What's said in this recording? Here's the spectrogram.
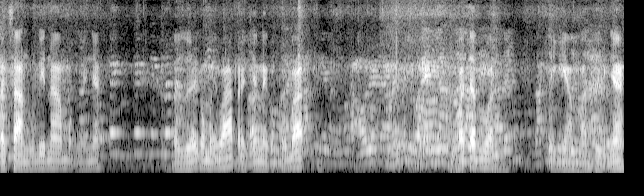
Đặc sản của Việt Nam mọi người nhé. Ở dưới có mấy bát, ở trên này có mấy bát. Quá chất luôn. Anh em ăn thử nha.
